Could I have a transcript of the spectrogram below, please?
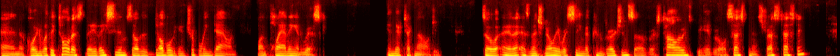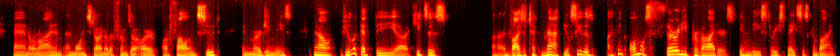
And according to what they told us, they, they see themselves as doubling and tripling down on planning and risk in their technology. So, as mentioned earlier, we're seeing a convergence of risk tolerance, behavioral assessment, and stress testing. And Orion and, and Morningstar and other firms are, are, are, following suit in merging these. Now, if you look at the uh, Kitces uh, Advisor Tech map, you'll see there's, I think, almost 30 providers in these three spaces combined.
